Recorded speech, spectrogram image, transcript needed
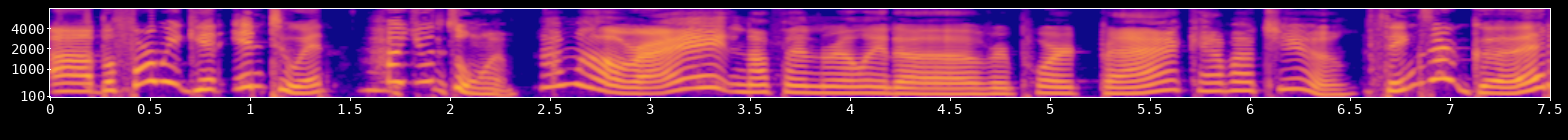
uh, before we get into it, how you doing? I'm all right. Nothing really to report back. How about you? Things are good.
